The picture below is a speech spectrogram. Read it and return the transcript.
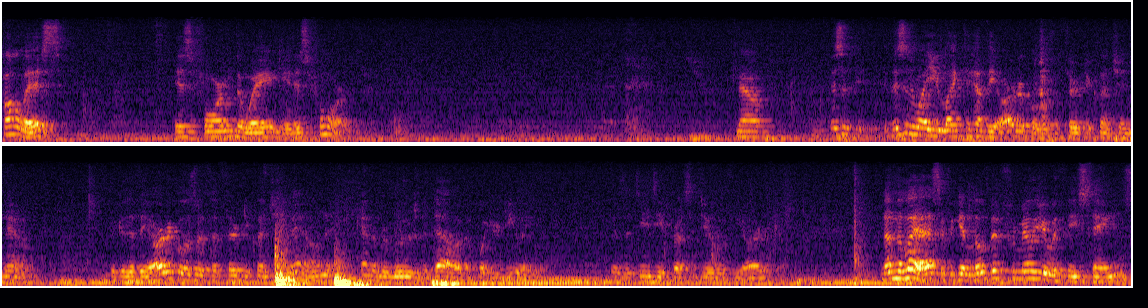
polis is formed the way it is formed. Now, this is, this is why you like to have the article with the third declension noun. Because if the article is with the third declension noun, it kind of removes the doubt of what you're dealing with. Because it's easy for us to deal with the article. Nonetheless, if we get a little bit familiar with these things,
